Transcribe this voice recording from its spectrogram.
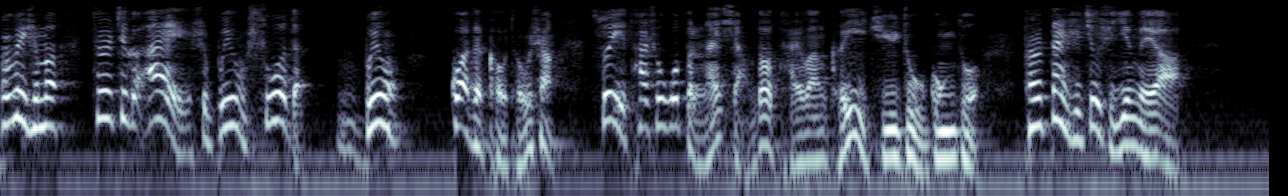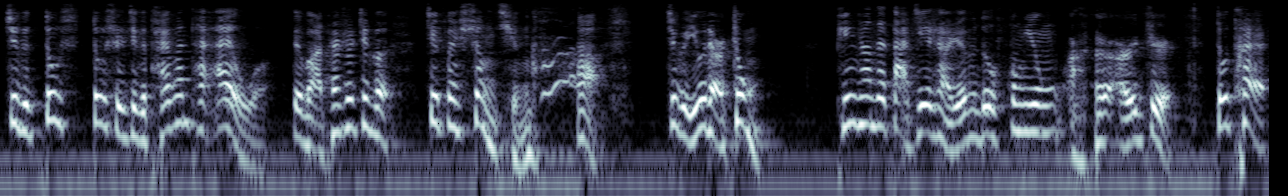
而为什么？就是这个爱是不用说的，不用挂在口头上。所以他说，我本来想到台湾可以居住工作。他说，但是就是因为啊，这个都是都是这个台湾太爱我，对吧？他说这个这份盛情啊，这个有点重。平常在大街上，人们都蜂拥而 而至，都太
